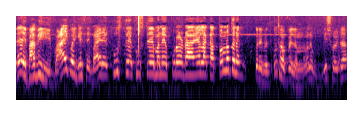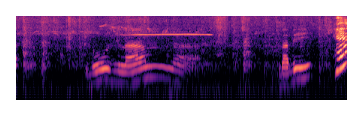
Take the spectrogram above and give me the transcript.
এই ভাবি ভাই কই গেছে? বাইরে খুঁজতে খুঁজতে মানে পুরোটা এলাকা তন্ন তন্ন করে ফেলছে। কোথাও পেলাম না। মানে বিষয়টা বুঝলাম না। ভাবি? হ্যাঁ?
